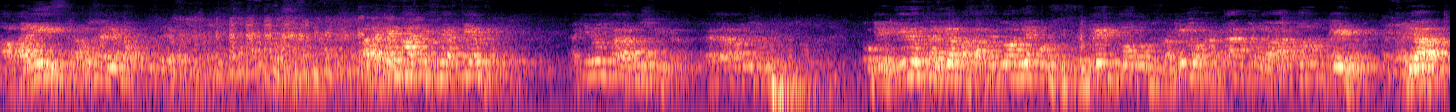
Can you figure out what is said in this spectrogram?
A París. La música ya no. ¿Para qué más quisieras tiempo? ¿A quién le gusta la música? La? Ok, ¿quién le gustaría pasarse todo el día con sus instrumentos, con sus amigos, cantando, grabando? ¿Qué? Allá.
